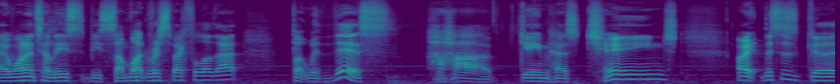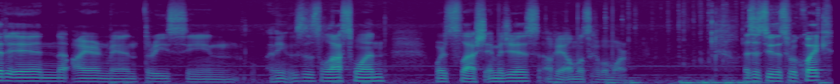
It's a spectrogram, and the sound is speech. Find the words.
I wanted to at least be somewhat respectful of that. But with this, haha, game has changed. All right, this is good in Iron Man 3 scene. I think this is the last one where it's slash images. Okay, almost a couple more. Let's just do this real quick.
